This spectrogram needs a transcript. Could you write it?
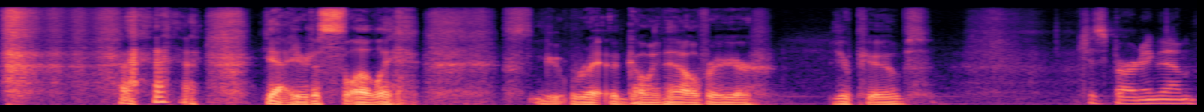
Yeah, you're just slowly going over your your pubes. just burning them,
